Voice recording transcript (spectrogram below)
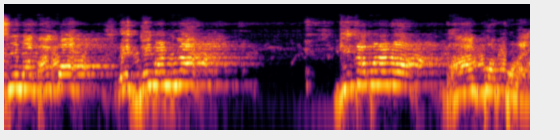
শ্রীমদ ভাগবত। এই বেমানগুলা গীতা পড়ায় না, ভাগবত পড়ায়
